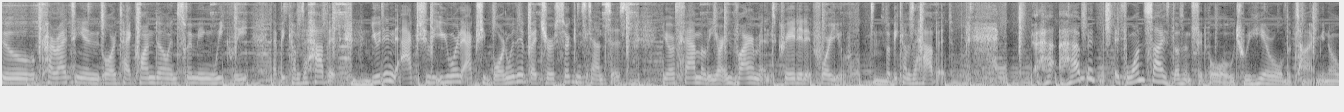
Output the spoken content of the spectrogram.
to karate and, or taekwondo and swimming weekly, that becomes a habit. You didn't actually, you weren't actually born with it, but your circumstances, your family, your environment created it for you. So it becomes a habit. ha- habit, if one size doesn't fit all, which we hear all the time, you know,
